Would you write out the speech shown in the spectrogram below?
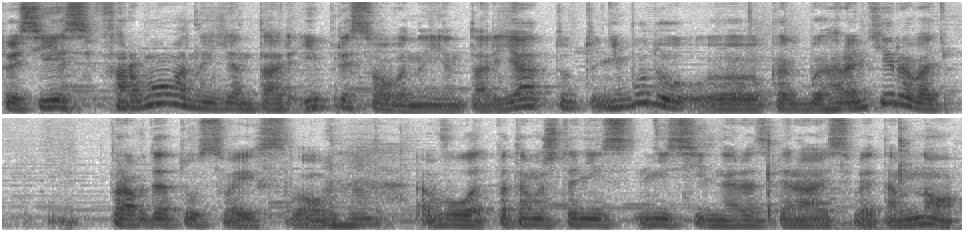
То есть есть формованный янтарь и прессованный янтарь. Я тут не буду э, как бы гарантировать правдоту своих слов, Мгм. вот, потому что не, не сильно разбираюсь в этом, но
